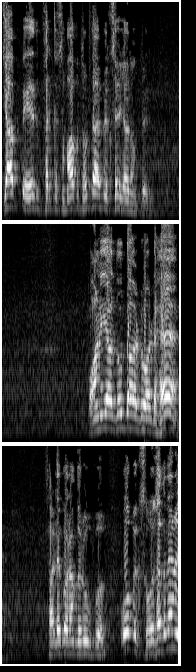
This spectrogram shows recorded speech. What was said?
ਜਾਂ ਭੇਦ ਫ਼ਰਕ ਸਮਾਪਤ ਹੁੰਦਾ ਮਿਕਸੇ ਜਦ ਹੁੰਦੇ ਨੇ। ਪਾਣੀ ਔਰ ਦੁੱਧ ਦਾ ਅੱਡ ਹੈ। ਸਾਡੇ ਕੋਲ ਰੰਗ ਰੂਪ ਉਹ ਮਿਕਸ ਹੋ ਸਕਦੇ ਨੇ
